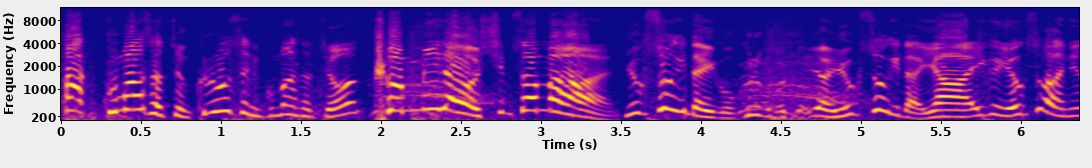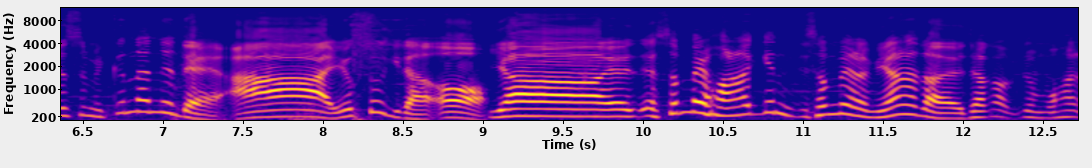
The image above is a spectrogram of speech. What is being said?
팍! 9만 4천. Cruel Sun이 9만 4천. 큽니다! 13만! 역속이다, 이거. 그러고 보니까. 야, 역속이다. 야, 이거 역속 아니었으면 끝났는데. 아, 역속이다. 어. 야, 야, 야 선멜 화났겠, 선멜 미안하다. 잠깐, 좀 화,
